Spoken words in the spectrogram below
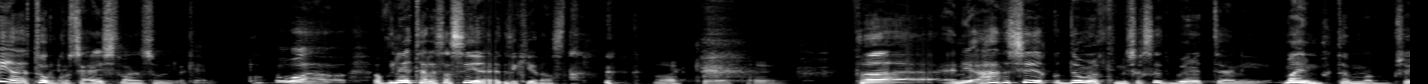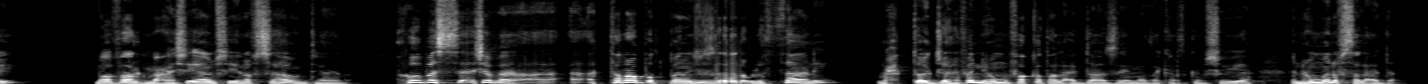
هي ترقص يعني إيش أسوي لك يعني. واغنيتها الأساسية زي كذا أصلا. أوكي طيب فيعني هذا الشيء يقدم لك ان شخصية بايونيتا يعني ما هي مهتمة بشيء ما فرق معها شيء امشي نفسها وانتهينا. هو بس شوف الترابط بين الجزء الأول والثاني مع التوجه الفني هم فقط الأعداء زي ما ذكرت قبل شوية إن هم نفس الأعداء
